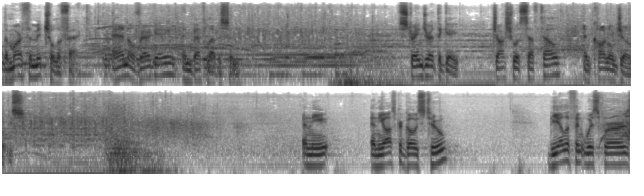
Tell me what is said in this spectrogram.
The Martha Mitchell Effect, Anne Alvergue and Beth Levison. Stranger at the Gate, Joshua Seftel and Conall Jones. And the and the Oscar goes to The Elephant Whisperers,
